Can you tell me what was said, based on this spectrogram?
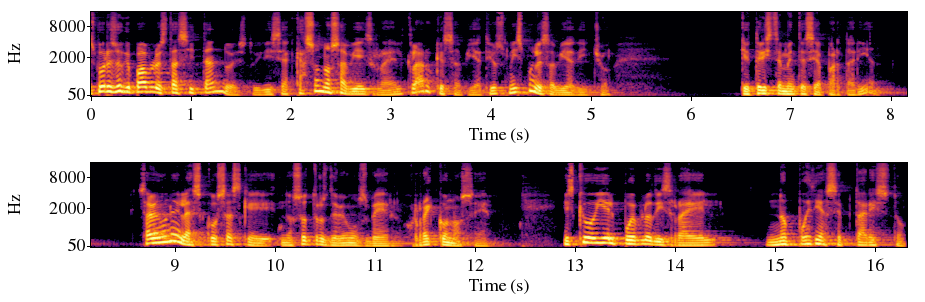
Es por eso que Pablo está citando esto y dice, ¿acaso no sabía Israel? Claro que sabía, Dios mismo les había dicho que tristemente se apartarían. ¿Saben? Una de las cosas que nosotros debemos ver reconocer es que hoy el pueblo de Israel no puede aceptar esto.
